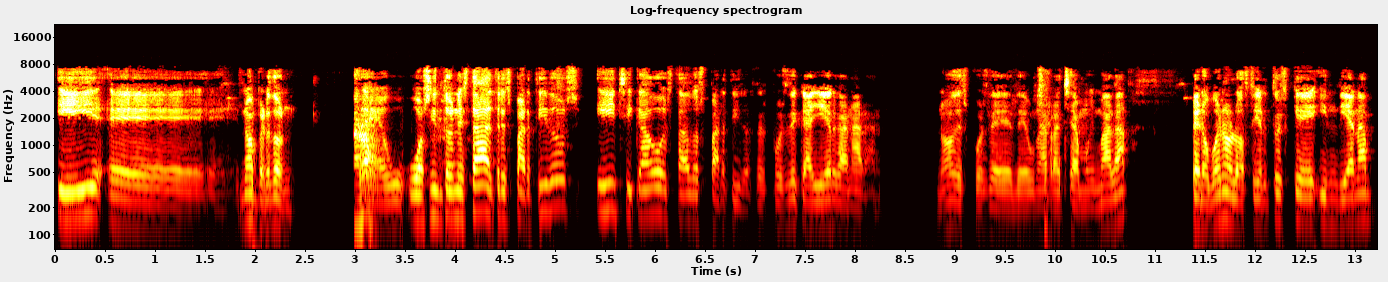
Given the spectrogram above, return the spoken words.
Y. Eh, no, perdón. Eh, Washington está a tres partidos y Chicago está a dos partidos, después de que ayer ganaran, ¿no? Después de, una racha muy mala. Pero bueno, lo cierto es que Indiana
